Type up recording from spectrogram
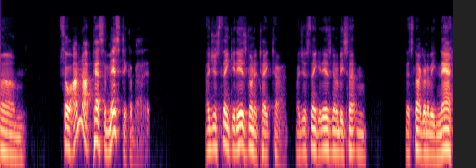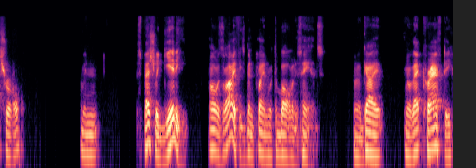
Um, so I'm not pessimistic about it. I just think it is going to take time. I just think it is going to be something that's not going to be natural. I mean, especially Giddey, all his life he's been playing with the ball in his hands. A guy, you know, that crafty.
